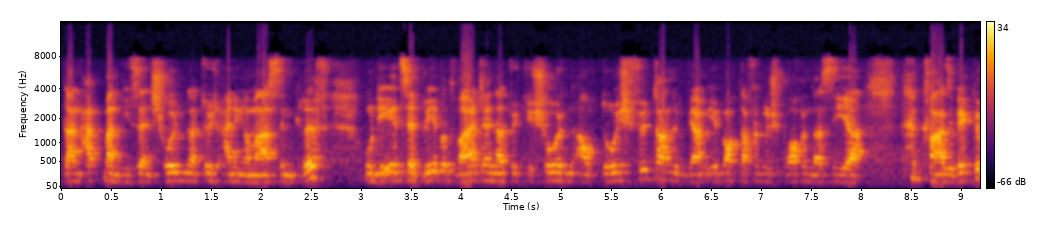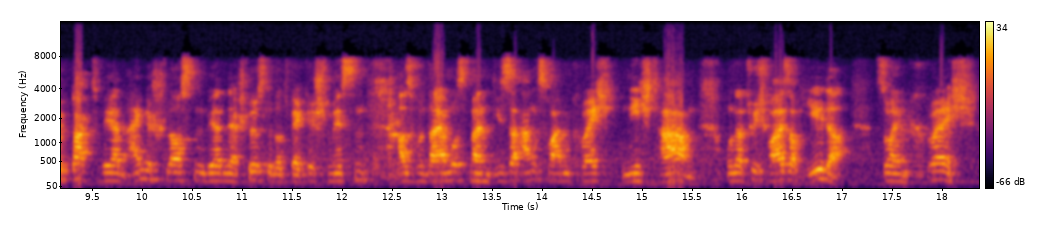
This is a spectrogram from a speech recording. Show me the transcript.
dann hat man diese Entschuldung natürlich einigermaßen im Griff. Und die EZB wird weiterhin natürlich die Schulden auch durchfüttern. Wir haben eben auch davon gesprochen, dass sie ja quasi weggepackt werden, eingeschlossen werden. Der Schlüssel wird weggeschmissen. Also von daher muss man diese Angst vor einem Crash nicht haben. Und natürlich weiß auch jeder, so ein Crash,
